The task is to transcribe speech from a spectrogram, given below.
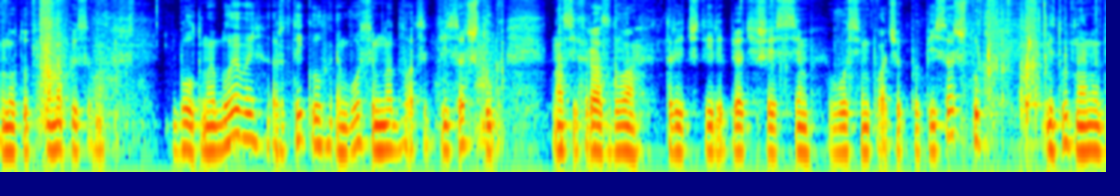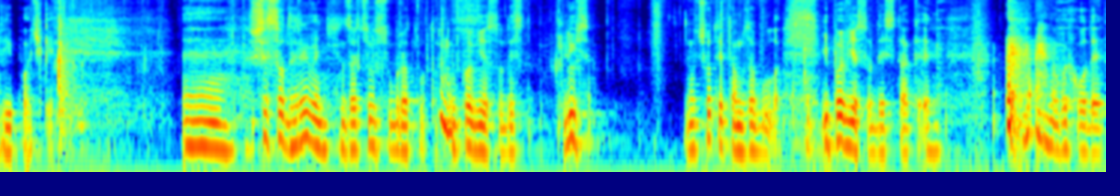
Воно тут і написано. Болт меблевий, артикул М8 на 20, 50 штук. У нас їх раз, два, три, 4, 5, 6, 7, 8 пачок по 50 штук. І тут, мабуть, дві пачки. Е, 600 гривень за цю всю брату. Та ну і по весу десь. Люся. Ну що ти там забула? І по весу десь так е, виходить.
